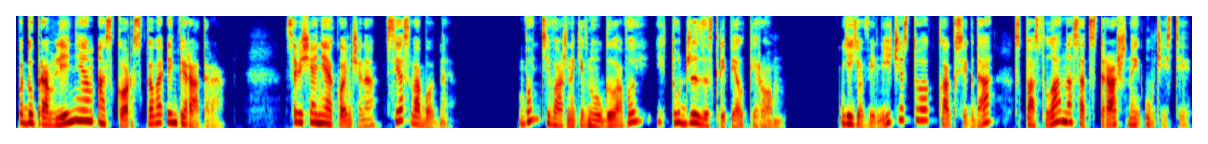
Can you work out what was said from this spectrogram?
под управлением Оскорского императора. Совещание окончено, все свободны. Бонти важно кивнул головой и тут же заскрипел пером. Ее Величество, как всегда, спасла нас от страшной участи.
